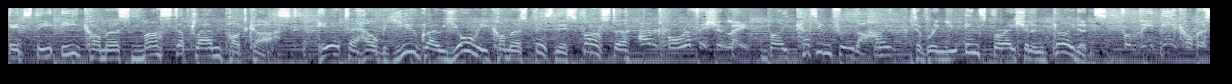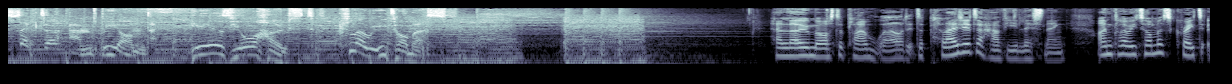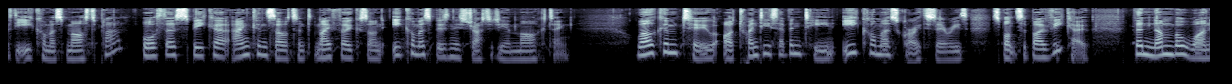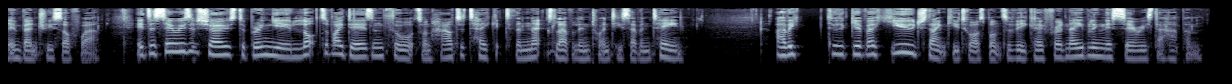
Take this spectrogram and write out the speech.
It's the e-commerce master plan podcast. Here to help you grow your e-commerce business faster and more efficiently by cutting through the hype to bring you inspiration and guidance from the e-commerce sector and beyond. Here's your host, Chloe Thomas. Hello, Masterplan World. It's a pleasure to have you listening. I'm Chloe Thomas, creator of the e-commerce masterplan, author, speaker, and consultant, and I focus on e-commerce business strategy and marketing. Welcome to our 2017 e-commerce growth series sponsored by Veeqo, the number one inventory software. It's a series of shows to bring you lots of ideas and thoughts on how to take it to the next level in 2017. I have to give a huge thank you to our sponsor Veeqo for enabling this series to happen.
